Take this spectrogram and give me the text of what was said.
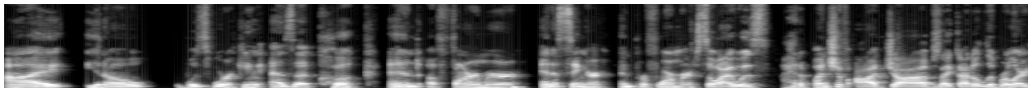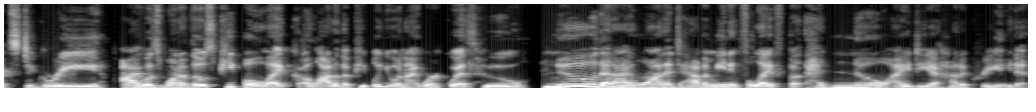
I, you know, was working as a cook and a farmer and a singer and performer. So I was I had a bunch of odd jobs. I got a liberal arts degree. I was one of those people like a lot of the people you and I work with who knew that I wanted to have a meaningful life but had no idea how to create it.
